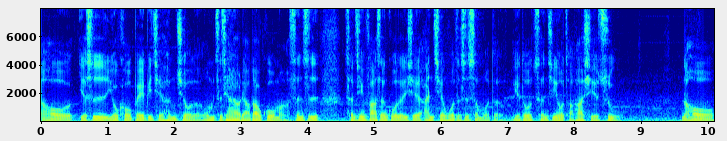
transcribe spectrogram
然后也是有口碑，并且很久了。我们之前还有聊到过嘛，甚至曾经发生过的一些案件或者是什么的，也都曾经有找他协助。然后，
